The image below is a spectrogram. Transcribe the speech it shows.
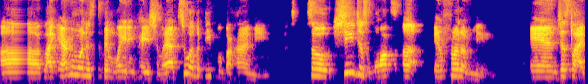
Uh, like everyone has been waiting patiently. I have two other people behind me. So she just walks up in front of me and just like,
